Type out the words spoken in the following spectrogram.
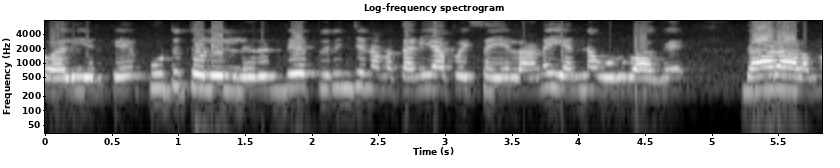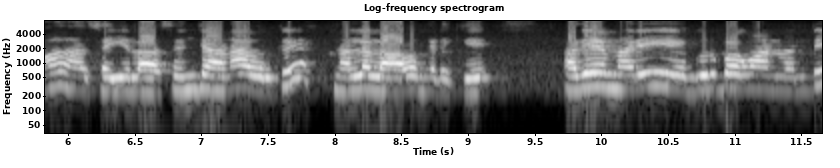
வழி இருக்கு. கூட்டு தொழில இருந்து பிரிஞ்சு நம்ம தனியா போய் செய்யலாம்னா எண்ணெய் உருவாகு? தாராளமா செய்யலாம் செஞ்சானா அவருக்கு நல்ல லாபம் கிடைக்கும் அதே மாதிரி குரு பகவான் வந்து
